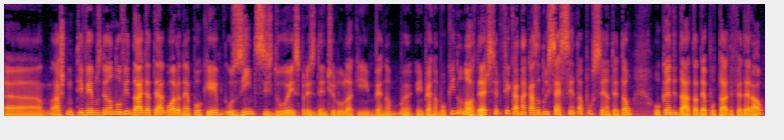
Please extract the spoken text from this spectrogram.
Uh, acho que não tivemos nenhuma novidade até agora, né? Porque os índices do ex-presidente Lula aqui em Pernambuco, em Pernambuco e no Nordeste ele ficaram na casa dos 60%. Então, o candidato a deputado federal,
